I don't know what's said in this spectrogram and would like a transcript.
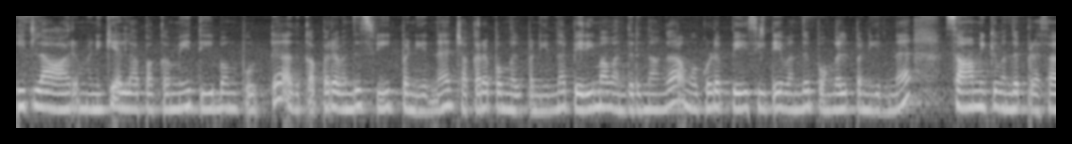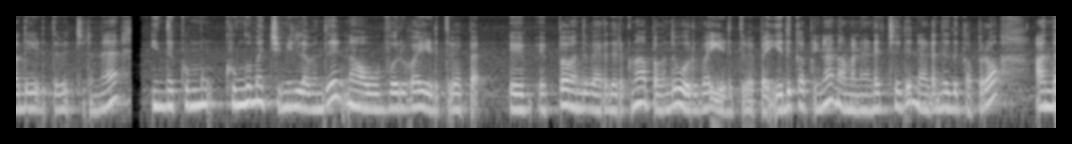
வீட்டில் ஆறு மணிக்கு எல்லா பக்கமே தீபம் போட்டு அதுக்கப்புறம் வந்து ஸ்வீட் பண்ணியிருந்தேன் சக்கரை பொங்கல் பண்ணியிருந்தேன். பெரியம்மா வந்திருந்தாங்க. அவங்க கூட பேசிகிட்டே வந்து பொங்கல் பண்ணியிருந்தேன். சாமிக்கு வந்து பிரசாதம் எடுத்து வச்சுருந்தேன். இந்த கும் குங்கும சிமிலில் வந்து நான் ஒவ்வொரு ரூபாய் எடுத்து வைப்பேன். எப்போ வந்து விரதம் இருக்கணும் அப்போ வந்து ஒரு ரூபாய் எடுத்து வைப்பேன். எதுக்கு அப்படின்னா நம்ம நினச்சது நடந்ததுக்கப்புறம் அந்த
